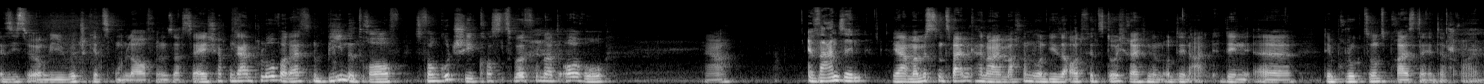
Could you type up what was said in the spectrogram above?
siehst du irgendwie die Rich Kids rumlaufen und sagst, ey, ich habe einen geilen Pullover, da ist eine Biene drauf, ist von Gucci, kostet 1200 Euro. Ja. Wahnsinn. Ja, man müsste einen zweiten Kanal machen und diese Outfits durchrechnen und den, den, äh, den Produktionspreis dahinter schreiben.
